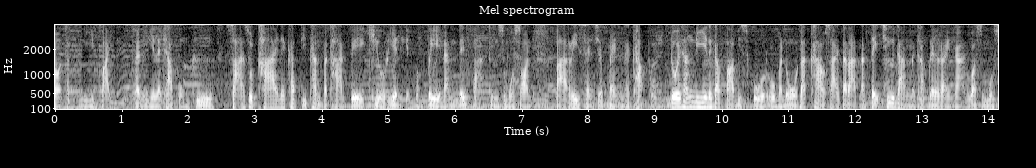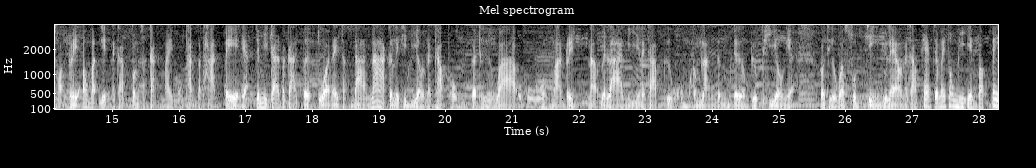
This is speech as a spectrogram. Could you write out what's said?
ต่อจากนี้ไปก็นี่แหละครับผมคือสารสุดท้ายนะครับที่ท่านประธานเป้คิวเรียนเอ็มบัมเป้นั้นได้ฝากถึงสโมสรปารีสแซงต์แชร์แมงนะครับผมโดยทั้งนี้นะครับฟาบิสโอโรมาโนนักข่าวสายตลาดนักเตะชื่อดังนะครับได้รายงานว่าสโมสรเรอัลมาดริดนะครับต้นสกัดใหม่ของท่านประธานเป้เนี่ยจะมีการประกาศเปิดตัวในสัปดาห์หน้ากันเลยทีเดียวนะครับผมก็ถือว่าโอ้โหมาดริดณเวลานี้นะครับคือขุมกำลังเดิมๆเพียวๆเนี่ยก็ถือว่าสุดจริงอยู่แล้วนะครับแทบจะไม่ต้องมีเอ็มบัปเป้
